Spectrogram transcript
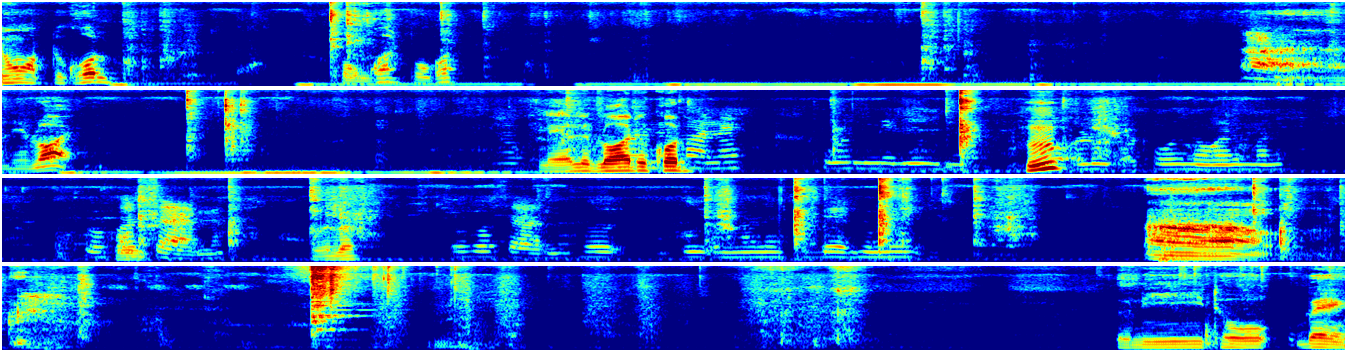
ยอดทุกคนผมก่อนผมก่อนอ่าเรียบร้อย แล้วเรียบร้อยทุกคนพูดไม่ลื่นหึลูกเอาพูดน้อยมาเนี่ยตัวข้าวสารนะเฮ้ยเลยตัวข้าวสารนะเฮ้ยพูดอันนั้นเลยแบ่งให้แม่อ่าตัวนี้โทรแบ่ง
